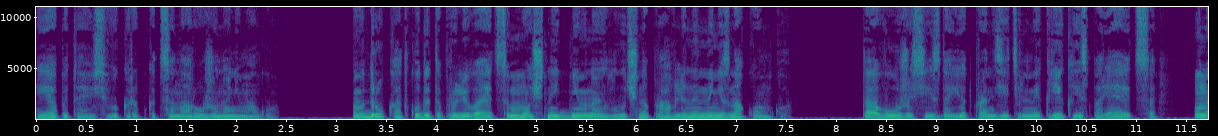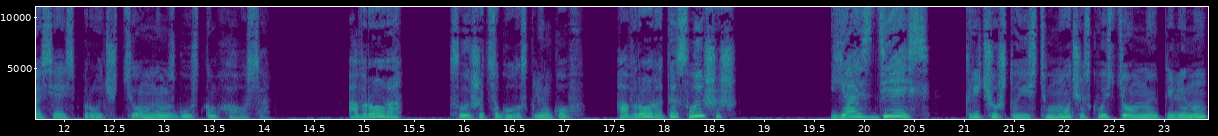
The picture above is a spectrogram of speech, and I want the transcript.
Я пытаюсь выкарабкаться наружу, но не могу. Вдруг откуда-то проливается мощный дневной луч, направленный на незнакомку. Та в ужасе издает пронзительный крик и испаряется, уносясь прочь темным сгустком хаоса. «Аврора!» — слышится голос клинков. «Аврора, ты слышишь?» «Я здесь!» Кричу, что есть мочи сквозь темную пелену,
